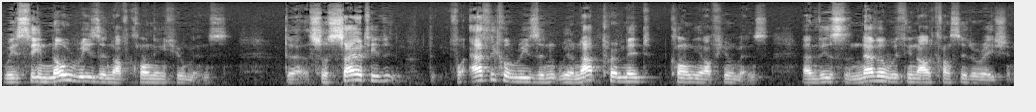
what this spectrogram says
We see no reason of cloning humans. The society, for ethical reasons, will not permit cloning of humans, and this is never within our consideration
